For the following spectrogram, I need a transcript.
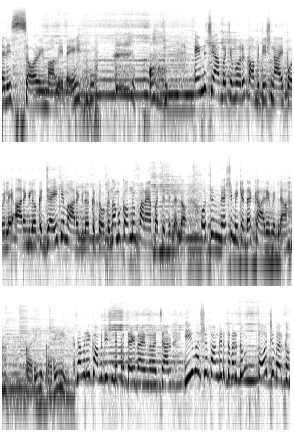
റിയലി സോറി മാവേലി എന്ത് ചെയ്യാൻ പറ്റും? ഒരു കോമ്പറ്റീഷൻ ആയി പോയില്ലേ ആരെങ്കിലും ഒക്കെ ജയിക്കും ആരെങ്കിലും ഒക്കെ തോക്കും. നമുക്കൊന്നും പറയാൻ പറ്റത്തില്ലല്ലോ. ഒട്ടും വിഷമിക്കേണ്ട കാര്യമില്ല. കരയു കരയു. നമ്മുടെ ഈ കോമ്പറ്റീഷന്റെ പ്രത്യേകത എന്ന് വെച്ചാൽ ഈ വർഷം പങ്കെടുത്തവർക്കും തോറ്റവർക്കും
